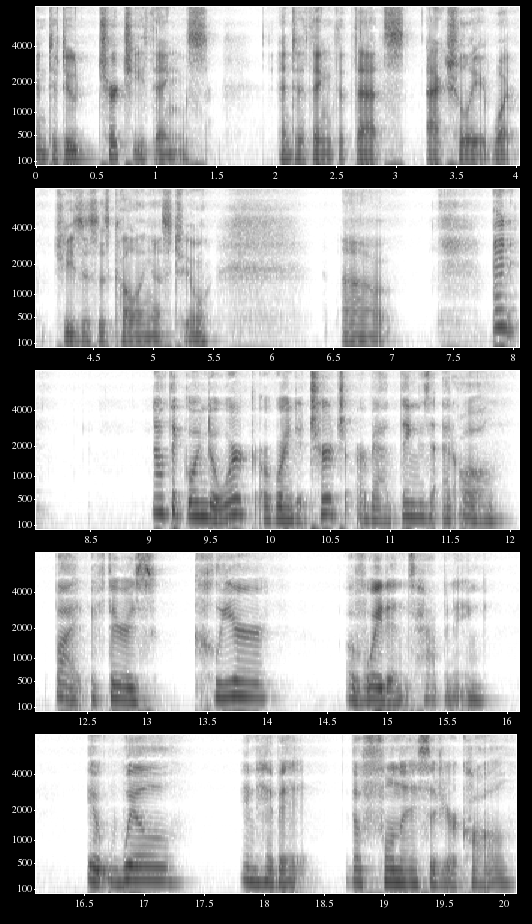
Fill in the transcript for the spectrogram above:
And to do churchy things and to think that that's actually what Jesus is calling us to. Uh, And not that going to work or going to church are bad things at all, but if there is clear avoidance happening, it will inhibit the fullness of your call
